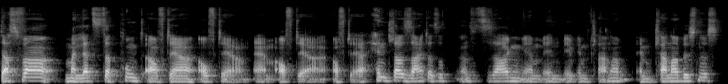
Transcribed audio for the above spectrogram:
Das war mein letzter Punkt auf der, auf der, ähm, auf der, auf der Händlerseite sozusagen ähm, im, im, im Klarna-Business.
